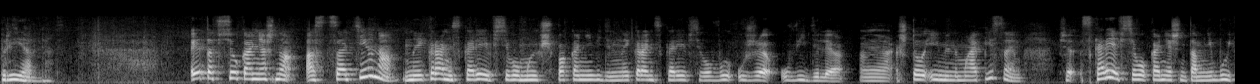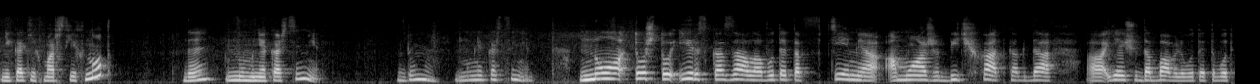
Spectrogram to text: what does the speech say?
Приятно. Это все, конечно, ассоциативно. На экране, скорее всего, мы их еще пока не видели. На экране, скорее всего, вы уже увидели, э, что именно мы описываем. Скорее всего, конечно, там не будет никаких морских нот. Да? Ну, мне кажется, нет. Думаю. Ну, мне кажется, нет. Но то, что Ира сказала, вот это в теме амуажа Hut, когда а, я еще добавлю вот это вот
